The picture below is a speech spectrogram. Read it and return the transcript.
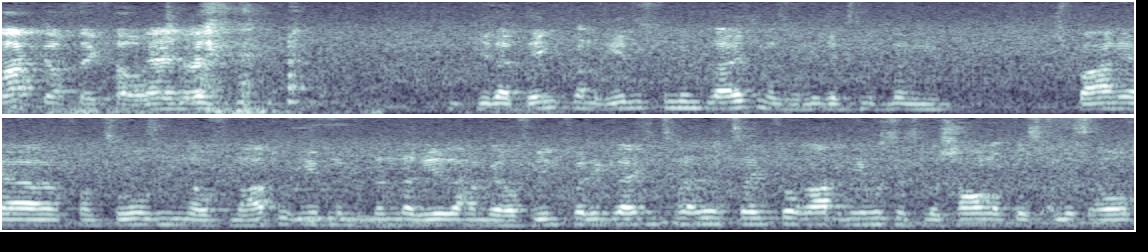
gefragt auf der Couch. Ja. Jeder denkt, man redet von dem gleichen. Also wenn ich jetzt mit einem Spanier, Franzosen auf NATO-Ebene miteinander rede, haben wir auf jeden Fall den gleichen Zeitvorrat. Und wir müssen jetzt mal schauen, ob das alles auch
